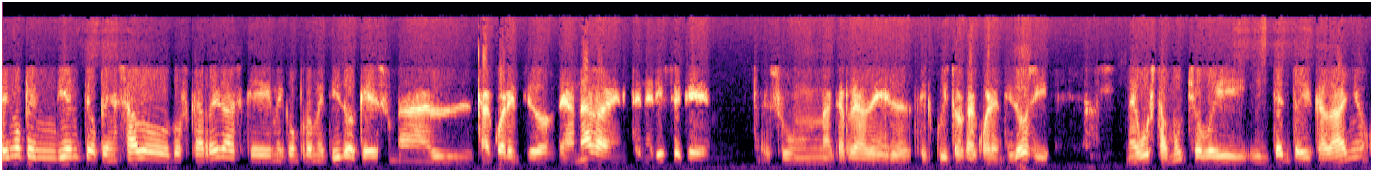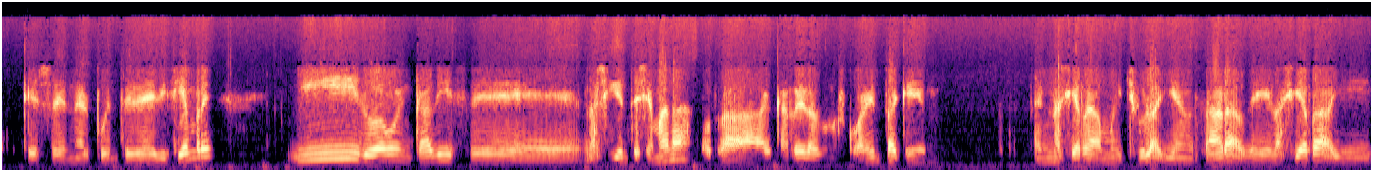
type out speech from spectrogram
tengo pendiente o pensado dos carreras que me he comprometido, que es una el K42 de Anaga en Tenerife, que es una carrera del circuito K42 y me gusta mucho, voy intento ir cada año, que es en el puente de diciembre, y luego en Cádiz eh, la siguiente semana otra carrera de unos 40 que en una sierra muy chula y en Zahara de la sierra y,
